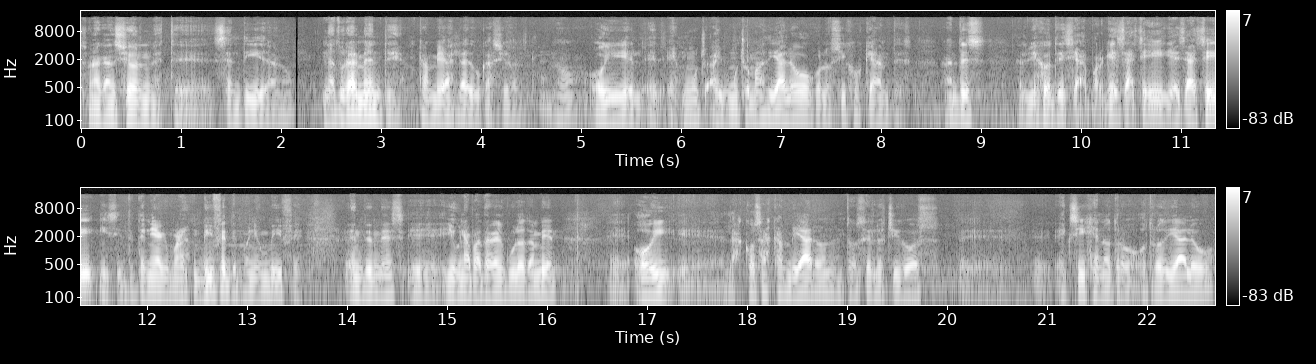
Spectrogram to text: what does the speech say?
es una canción este, sentida, ¿no? Naturalmente cambias la educación, ¿no? Hoy es mucho, hay mucho más diálogo con los hijos que antes. Antes el viejo te decía, porque es así y es así, y si te tenía que poner un bife, te ponía un bife, ¿entendés? Eh, y una patada en el culo también. Eh, hoy eh, las cosas cambiaron, entonces los chicos exigen otro, otro diálogo,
